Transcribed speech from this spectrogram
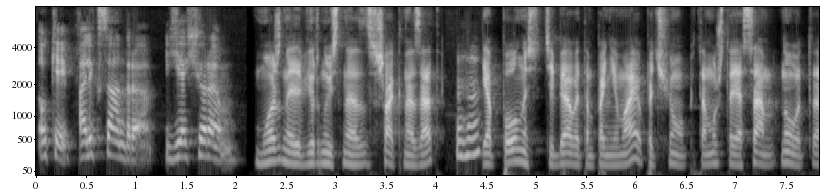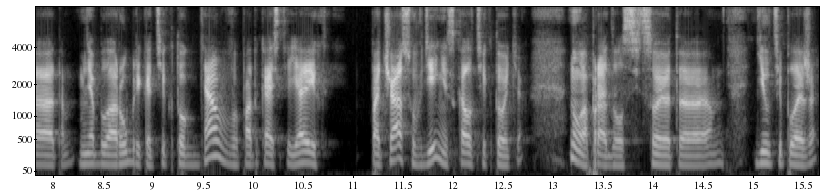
Окей. Александра, Яхюрем. Можно я вернусь на шаг назад? Мгм. Я полностью тебя в этом понимаю. Почему? Потому что я сам, ну вот э, там, у меня была рубрика «ТикТок дня» в подкасте, я их по часу в день искал ТикТоке. Ну, оправдывался свое это guilty pleasure.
